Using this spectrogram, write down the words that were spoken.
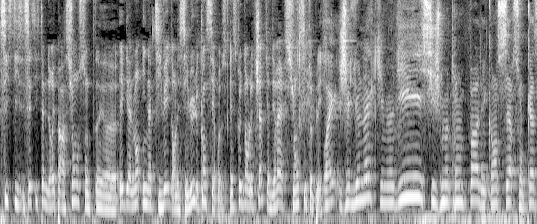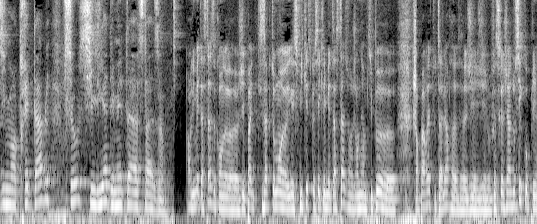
Ces, ces systèmes de réparation sont euh, également inactivés dans les cellules cancéreuses. Est-ce que dans le chat il y a des réactions, s'il te plaît? Ouais, j'ai Lionel qui me dit si je me trompe pas, les cancers sont quasiment traitables, sauf s'il y a des métastases. Alors les métastases, euh, j'ai pas exactement euh, expliqué ce que c'est que les métastases, j'en ai un petit peu, euh, j'en parlerai tout à l'heure, parce que j'ai un dossier complet,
